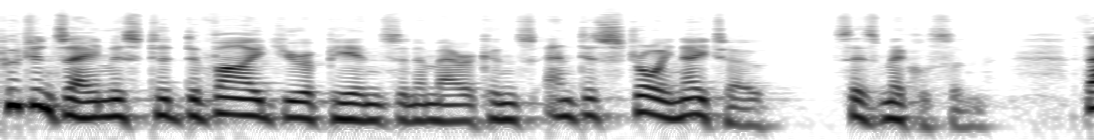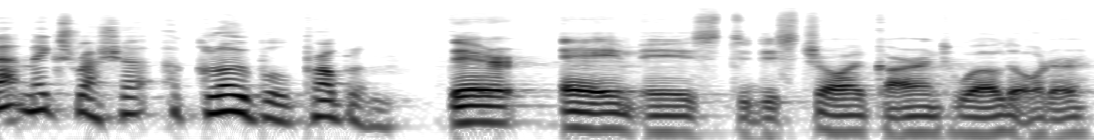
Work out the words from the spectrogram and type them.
Putin's aim is to divide Europeans and Americans and destroy NATO, says Mihkelson. That makes Russia a global problem. Their aim is to destroy current world order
